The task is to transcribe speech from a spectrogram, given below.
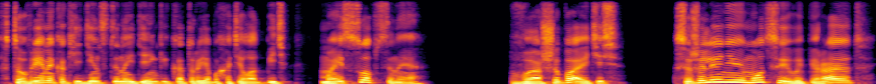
в то время как единственные деньги, которые я бы хотел отбить, мои собственные. Вы ошибаетесь. К сожалению, эмоции выпирают,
